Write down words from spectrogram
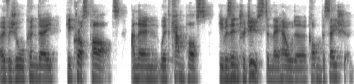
over Jules Koundé, he crossed paths. And then with Campos, he was introduced and they held a conversation.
